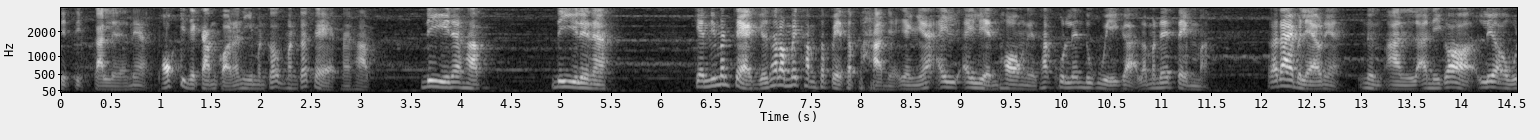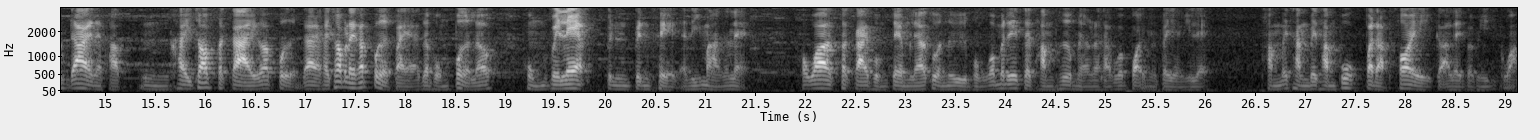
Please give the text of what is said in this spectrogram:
ติดติดกันเลยนะเนี่ยเพราะกิจกรรมก่อนหน้านี้มันก็มันก็แจกนะครับ ดีนะครับ ดีเลยนะ เกมนี้มันแจกเยอะถ้าเราไม่ทำสเปซสปาร์เนี่ยอย่างเงี้ยไอไอเหรียญทองเนี่ยถ้าคุณเล่นทุกวีกอะแล้วมันได้เต็มอะก็ได้ไปแล้วเนี่ยหนึ่งอันแล้วอันนี้ก็เลือกอาวุธได้นะครับอืมใครชอบสกายก็เปิดได้ใครชอบอะไรก็เปิดไปอะแต่ผมเปิดแล้วผมไปแลกเป็นเป็นเศษอันนี้มานั่นแหละ เพราะว่าสกายผมเต็มแล้วส่วนอื่นผมก็ไม่ได้จะทำเพิ่มแล้วนะครับ ก็ปล่อยมันไปอย่างนี้แหละ ทำไม่ทันไปทำพวกประดับสร้อยกับอะไรแบบนี้ดีกว่า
